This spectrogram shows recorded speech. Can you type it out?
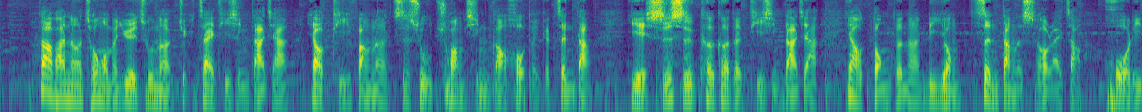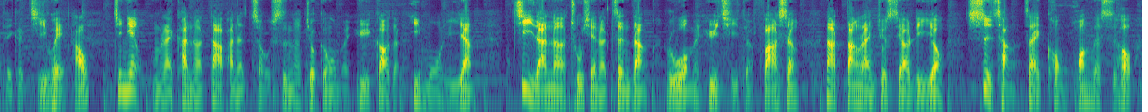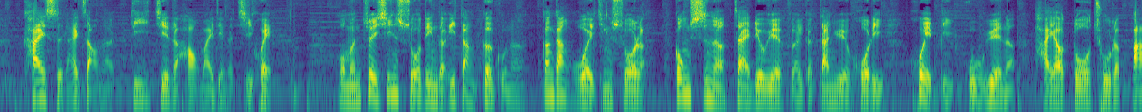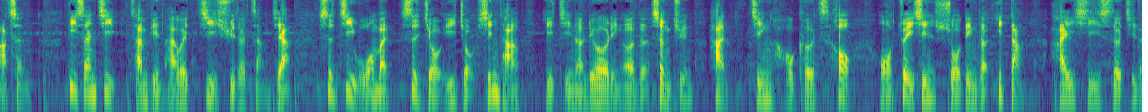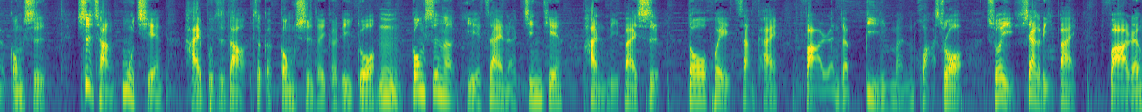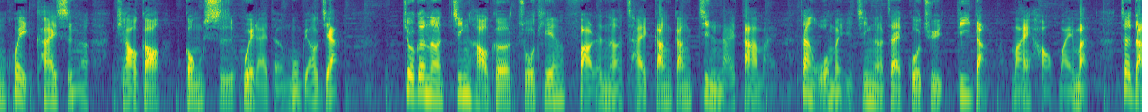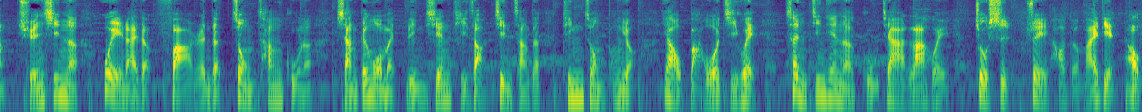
大盘呢，从我们月初呢就一再提醒大家要提防呢指数创新高后的一个震荡，也时时刻刻的提醒大家要懂得呢利用震荡的时候来找获利的一个机会。好，今天我们来看呢大盘的走势呢就跟我们预告的一模一样，既然呢出现了震荡，如我们预期的发生。那当然就是要利用市场在恐慌的时候，开始来找呢低阶的好买点的机会。我们最新锁定的一档个股呢，刚刚我已经说了，公司呢在六月份一个单月获利会比五月呢还要多出了八成，第三季产品还会继续的涨价，是继我们四九一九新塘以及呢六二零二的盛群和金豪科之后。我最新锁定的一档 IC 设计的公司，市场目前还不知道这个公司的一个利多。嗯，公司呢也在呢今天和礼拜四都会展开法人的闭门法说，所以下个礼拜法人会开始呢调高公司未来的目标价。就跟呢金豪科昨天法人呢才刚刚进来大买。但我们已经呢，在过去低档买好买满，这档全新呢，未来的法人的重仓股呢，想跟我们领先提早进场的听众朋友，要把握机会，趁今天呢股价拉回，就是最好的买点。好，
